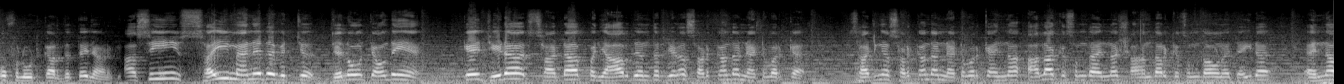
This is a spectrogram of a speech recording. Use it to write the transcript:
ਉਹ ਫਲੋਟ ਕਰ ਦਿੱਤੇ ਜਾਣਗੇ। ਅਸੀਂ ਸਹੀ ਮਾਇਨੇ ਦੇ ਵਿੱਚ ਦਿਲੋਂ ਚਾਹੁੰਦੇ ਹਾਂ ਕਿ ਜਿਹੜਾ ਸਾਡਾ ਪੰਜਾਬ ਦੇ ਅੰਦਰ ਜਿਹੜਾ ਸੜਕਾਂ ਦਾ ਨੈਟਵਰਕ ਹੈ, ਸਾਡੀਆਂ ਸੜਕਾਂ ਦਾ ਨੈਟਵਰਕ ਇੰਨਾ ਆਲਾ ਕਿਸਮ ਦਾ, ਇੰਨਾ ਸ਼ਾਨਦਾਰ ਕਿਸਮ ਦਾ ਹੋਣਾ ਚਾਹੀਦਾ ਇੰਨਾ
